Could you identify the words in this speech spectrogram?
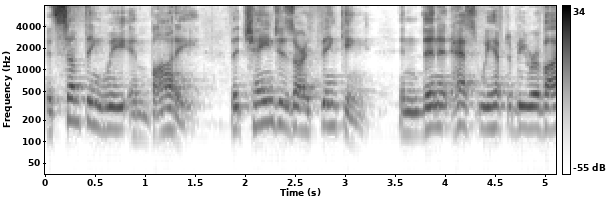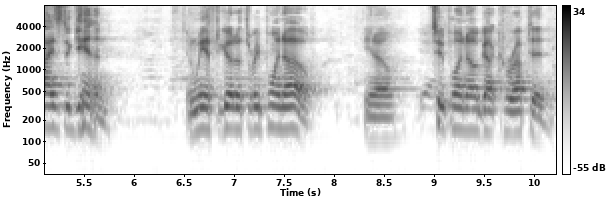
It's something we embody that changes our thinking. And then it has, we have to be revised again. And we have to go to 3.0. You know, 2.0 got corrupted,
